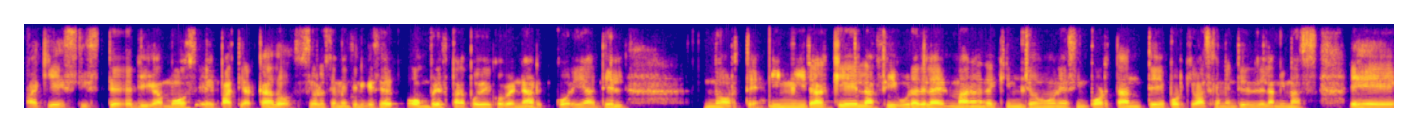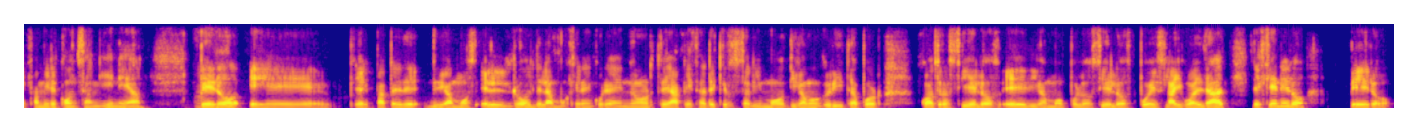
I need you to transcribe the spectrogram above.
aquí existe, digamos, el patriarcado. Solamente tienen que ser hombres para poder gobernar Corea del Norte. Y mira que la figura de la hermana de Kim Jong-un es importante porque básicamente es de la misma eh, familia consanguínea, pero eh, el papel, de, digamos, el rol de la mujer en Corea del Norte, a pesar de que socialismo, digamos, grita por cuatro cielos, eh, digamos, por los cielos, pues la igualdad de género, pero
